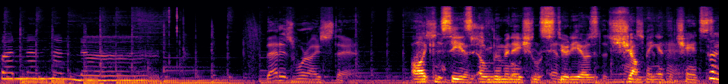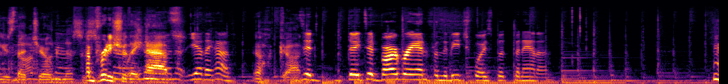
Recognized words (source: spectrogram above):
Banana. That is where I stand. All I can see is suggest you devote Illumination Studios to the task jumping at at the chance to use that Not joke. I'm pretty sure they have. Yeah, they have. Oh god. They did, they did Barbara Ann from the Beach Boys, but banana.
